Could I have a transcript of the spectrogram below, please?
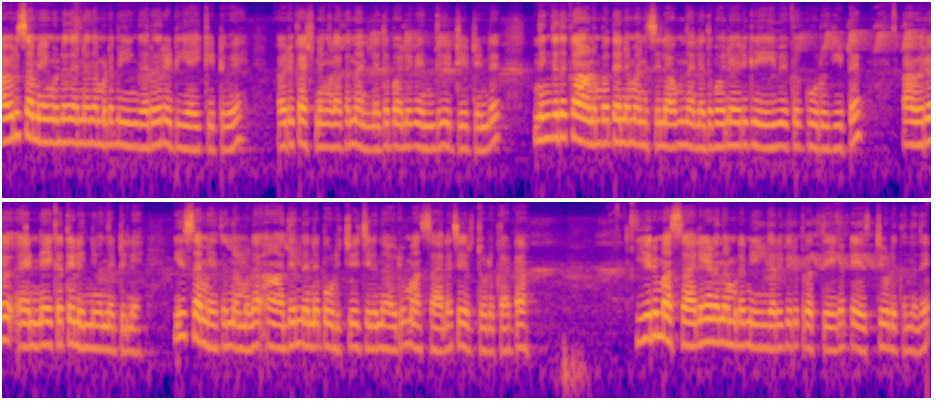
ആ ഒരു സമയം കൊണ്ട് തന്നെ നമ്മുടെ മീൻകറി റെഡിയായി കിട്ടുവേ. ആ ഒരു കഷ്ണങ്ങളൊക്കെ നല്ലതുപോലെ വെന്ത് കിട്ടിയിട്ടുണ്ട്. നിങ്ങൾക്കിത് കാണുമ്പോൾ തന്നെ മനസ്സിലാവും നല്ലതുപോലെ ഒരു ഗ്രേവിയൊക്കെ കുറുകിയിട്ട് ആ ഒരു എണ്ണയൊക്കെ തെളിഞ്ഞു വന്നിട്ടില്ലേ? ഈ സമയത്ത് നമ്മൾ ആദ്യം തന്നെ പൊടിച്ചു വെച്ചിരുന്ന ആ ഒരു മസാല ചേർത്ത് കൊടുക്കാം കേട്ടോ. ഈ ഒരു മസാലയാണ് നമ്മുടെ മീൻകറിക്ക് ഒരു പ്രത്യേക ടേസ്റ്റ് കൊടുക്കുന്നത്.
